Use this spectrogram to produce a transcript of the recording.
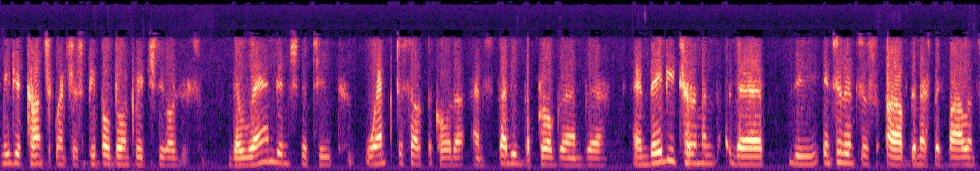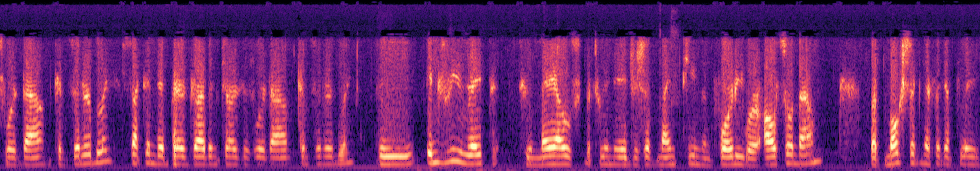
immediate consequences, people don't reach the orders. The RAND Institute went to South Dakota and studied the program there, and they determined that the incidences of domestic violence were down considerably. second, impaired driving charges were down considerably. The injury rate to males between the ages of 19 and 40 were also down, but most significantly,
